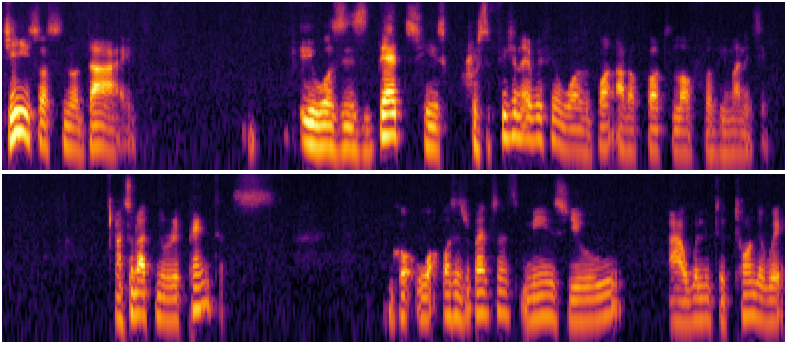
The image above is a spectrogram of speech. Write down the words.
Jesus you know, died. It was his death, his crucifixion, everything was born out of God's love for humanity. And so that no repentance. What what is repentance? Means you are willing to turn away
